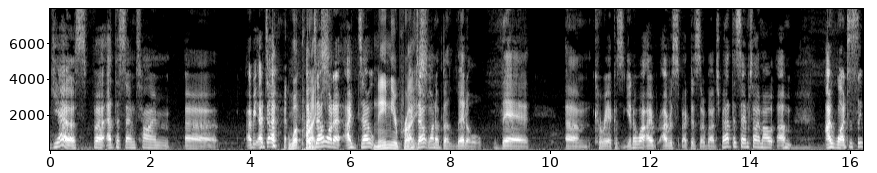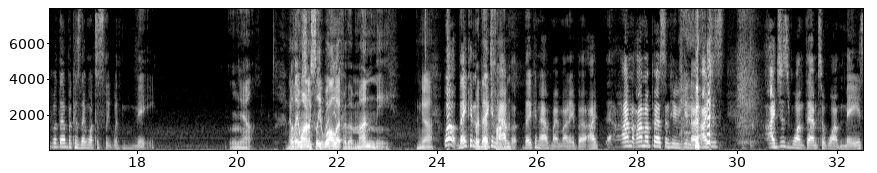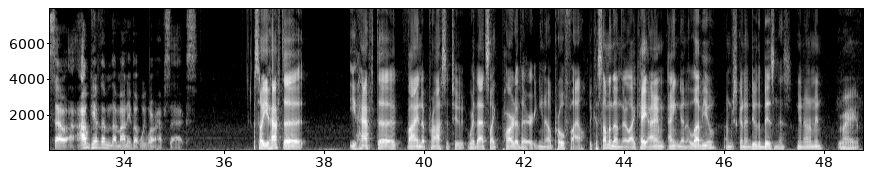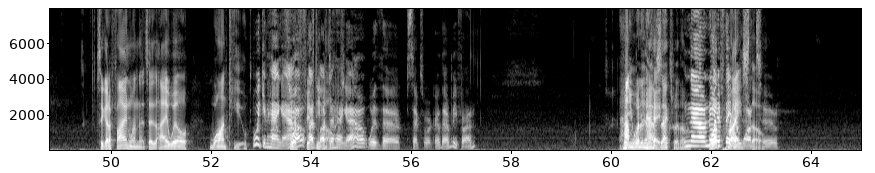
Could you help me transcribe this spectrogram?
yes, but at the same time, uh, I mean, I don't. What price? I don't want to. I don't. Name your price. I don't want to belittle their um career because you know what I I respect it so much, but at the same time, I um I want to sleep with them because they want to sleep with me. Yeah. well, they want to sleep your with wallet. you for the money. Yeah. Well, they can But they that's can have fine. the, they can have my money, but I I'm I'm a person who you know I just I just want them to want me, so I'll give them the money, but we won't have sex. So you have to you have to find a prostitute where that's like part of their, you know, profile because some of them they're like, "Hey, I ain't, I ain't going to love you. I'm just going to do the business." You know what I mean? Right. So you got to find one that says, "I will want you." We can hang out. I'd love to hang out with a sex worker. That would be fun. But you wouldn't have sex with them. No, not What if they price, don't want though? to.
